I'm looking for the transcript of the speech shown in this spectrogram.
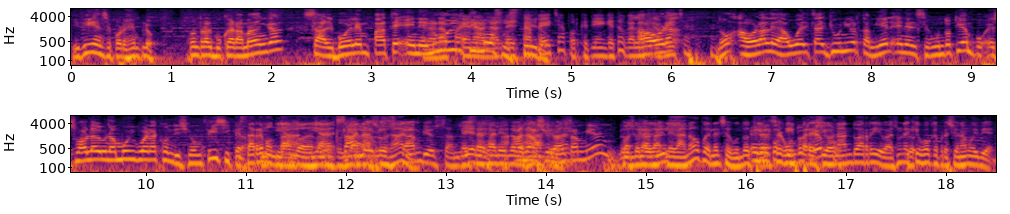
Y fíjense, por ejemplo, contra el Bucaramanga salvó el empate en el no último hablar de esta suspiro. fecha porque tienen que tocar la Ahora, otra fecha. no, ahora le da vuelta al Junior también en el segundo tiempo. Eso habla de una muy buena condición física. Está remontando, Y a- además. y a- a. Los cambios también. Le está saliendo A los Nacional también. Cuando le, le ganó, pues en el segundo En el tiempo, segundo y presionando tiempo. arriba. Es un equipo que presiona muy bien.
